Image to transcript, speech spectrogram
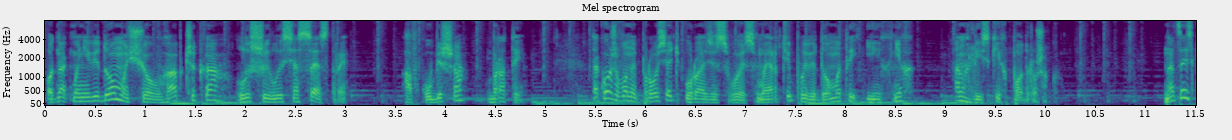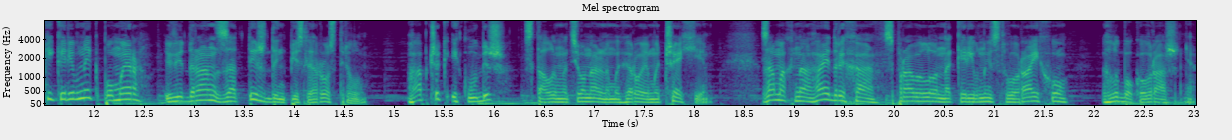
Однак мені відомо, що в Габчика лишилися сестри, а в Кубіша брати. Також вони просять у разі своєї смерті повідомити їхніх англійських подружок. Нацистський керівник помер від ран за тиждень після розстрілу. Габчик і Кубіш стали національними героями Чехії. Замах на Гайдриха справило на керівництво Райху глибоке враження.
